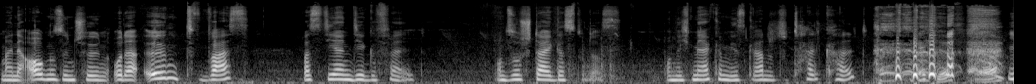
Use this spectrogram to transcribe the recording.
meine Augen sind schön oder irgendwas, was dir an dir gefällt. Und so steigerst du das. Und ich merke, mir ist gerade total kalt. Echt jetzt? Ja.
